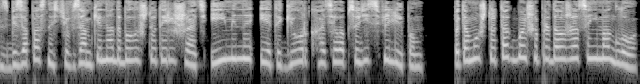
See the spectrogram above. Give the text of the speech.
С безопасностью в замке надо было что-то решать, и именно это Георг хотел обсудить с Филиппом, потому что так больше продолжаться не могло.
